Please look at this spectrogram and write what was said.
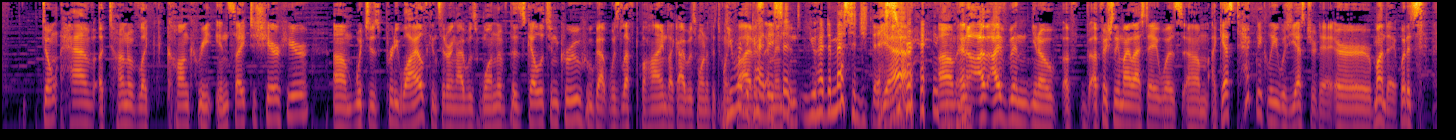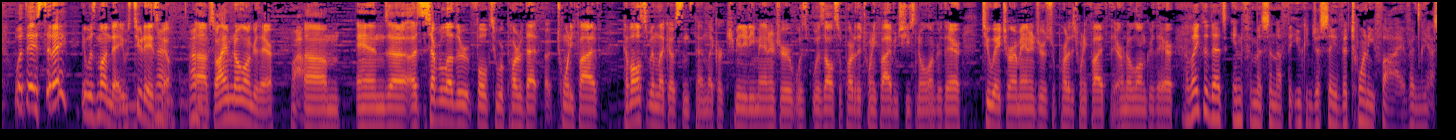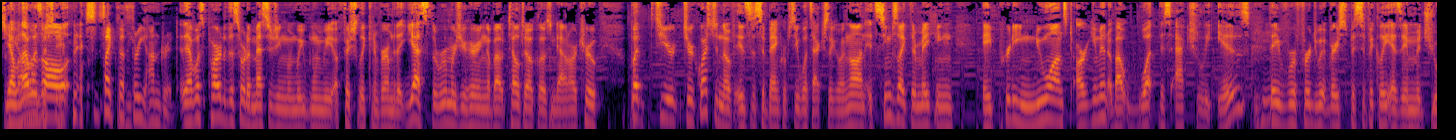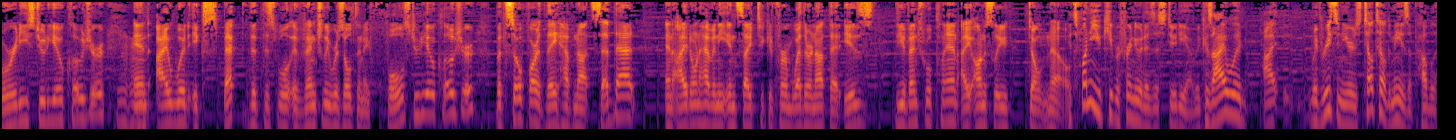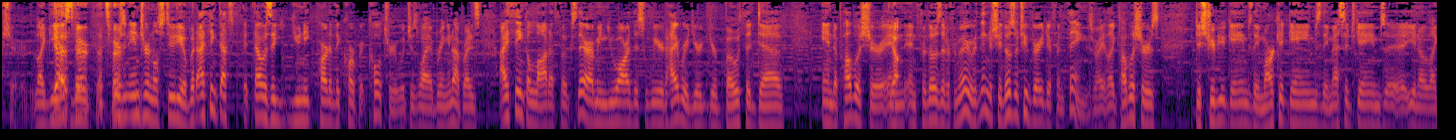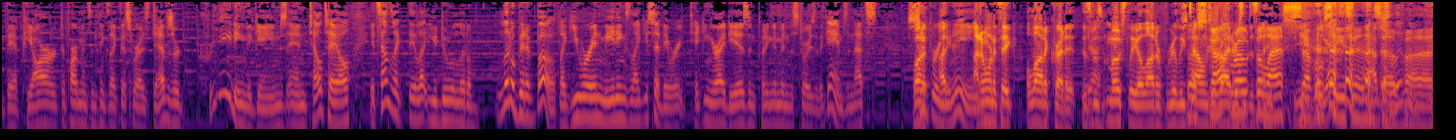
don't have a ton of like concrete insight to share here. Um, which is pretty wild considering I was one of the skeleton crew who got was left behind. Like I was one of the twenty You were the guy as I they mentioned. said you had to message this. Yeah. right? Um, and I've, I've been, you know, officially my last day was, um, I guess technically it was yesterday or Monday. What is, what day is today? It was Monday. It was two days ago. Yeah. Um, so I am no longer there. Wow. And, uh, uh, several other folks who were part of that uh, 25 have also been let go since then. Like our community manager was, was also part of the 25 and she's no longer there. Two HR managers were part of the 25. They're no longer there. I like that that's infamous enough that you can just say the 25 and yes. Yeah, we well, that was all- this. It's like the 300. that was part of the sort of messaging when we when we officially confirmed that yes, the rumors you're hearing about Telltale closing down are true. But to your to your question though, is this a bankruptcy? What's actually going on? It seems like they're making a pretty nuanced argument about what this actually is. Mm-hmm. They've referred to it very specifically as a majority studio closure, mm-hmm. and I would expect that this will eventually result in a full studio closure. But so far, they have not said that, and I don't have any insight to confirm whether or not that is the eventual plan. I honestly don't know. It's funny you keep referring to it as a studio because I would, I with recent years, Telltale to me is a publisher. Like Yeah, yes, that's fair. That's there's fair. an internal studio, but I think that's that was a unique part of the corporate culture, which is why I bring it up. Right? Is I think a lot of folks there. I mean, you are this weird hybrid. You're you're both a dev and a publisher, and Yep. and for those that are familiar with the industry, those are two very different things, right? Like publishers distribute games, they market games, they message games. Uh, you know, like they have PR departments and things like this, whereas devs are creating the games and Telltale, it sounds like they let you do a little little bit of both. Like you were in meetings and like you said, they were taking your ideas and putting them into the stories of the games and that's super I, unique. I don't want to take a lot of credit. This was mostly a lot of really So talented Scott writers. wrote the last several seasons of, uh,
